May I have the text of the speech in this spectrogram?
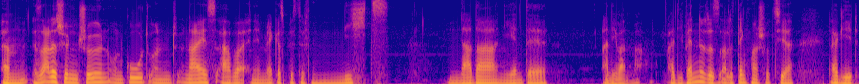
Ähm, es ist alles schön, schön und gut und nice, aber in dem Makerspace dürfen wir nichts, nada, niente an die Wand machen. Weil die Wände, das ist alles Denkmalschutz hier, da geht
